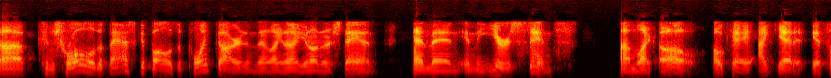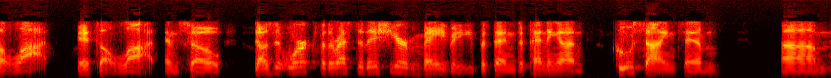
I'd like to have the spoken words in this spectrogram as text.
uh, control of the basketball as a point guard. And they're like, no, you don't understand. And then in the years since, I'm like, oh, okay, I get it. It's a lot. It's a lot. And so, does it work for the rest of this year? Maybe, but then depending on who signs him, um,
